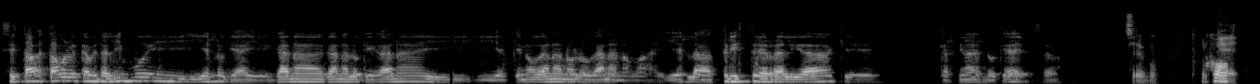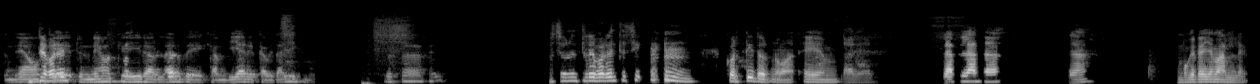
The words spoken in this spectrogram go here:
si está, estamos en el capitalismo y, es lo que hay, gana, gana lo que gana y, y el que no gana no lo gana nomás, y es la triste realidad que, que al final es lo que hay, o sea, sí. Porque, tendríamos ¿Te que, parece? tendríamos que ir a hablar de cambiar el capitalismo. ¿Lo sabes, Jair? Son entre paréntesis cortitos nomás. Eh, dale, dale. la plata, ¿ya? Como quiera llamarle.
